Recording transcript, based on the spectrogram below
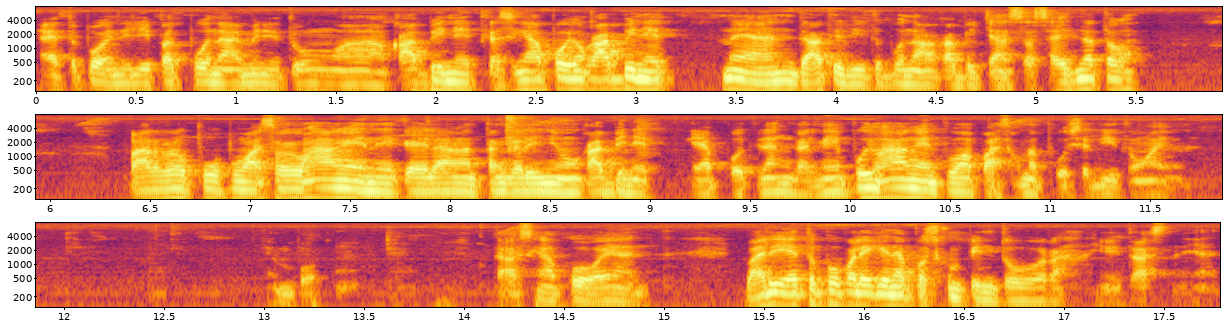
Ito po, nilipat po namin itong ah, cabinet. Kasi nga po yung cabinet na yan, dati dito po nakakabit yan sa side na to. Para raw po pumasok yung hangin, eh, kailangan tanggalin yung cabinet. Kaya po tinanggal. Ngayon po yung hangin, pumapasok na po siya dito ngayon. Yan po. Tapos nga po, ayan. Bali, ito po pala yung kinapos kong pintura. Yung itaas na yan.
